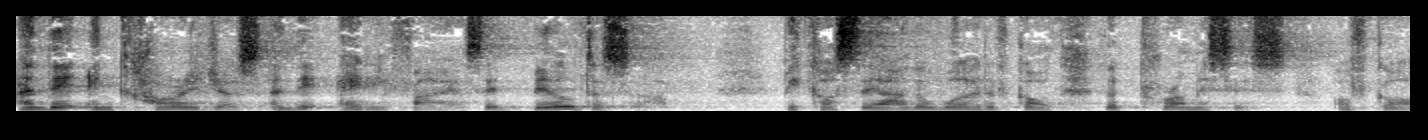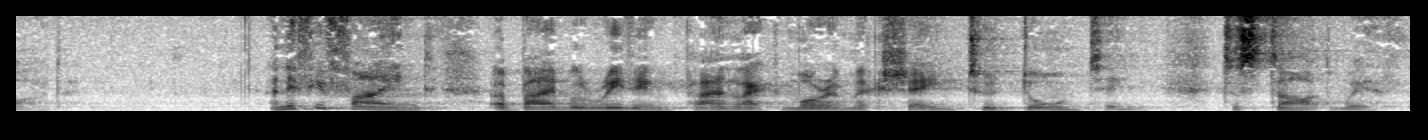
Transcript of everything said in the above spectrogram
And they encourage us and they edify us, they build us up because they are the Word of God, the promises of God. And if you find a Bible reading plan like Maureen M'Cheyne too daunting to start with,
